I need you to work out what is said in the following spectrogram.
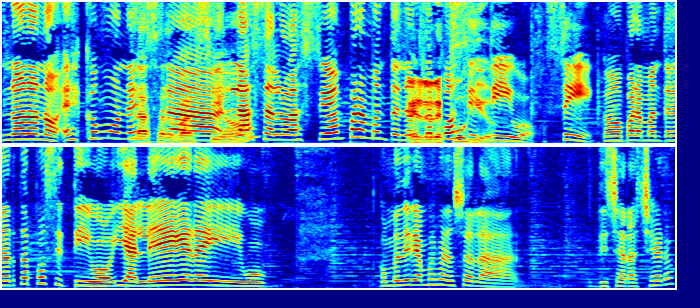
No, no, no, es como nuestra salvación. la salvación para mantenerte positivo. Sí, como para mantenerte positivo y alegre y uh, ¿cómo diríamos en Venezuela? Dicharachero,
